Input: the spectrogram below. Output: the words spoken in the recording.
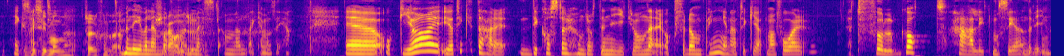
Det Exakt. finns ju många traditionella. Men det är väl ändå de mest använda kan man säga. Eh, och jag, jag tycker att det här, det kostar 189 kronor och för de pengarna tycker jag att man får ett fullgott, härligt mousserande vin.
